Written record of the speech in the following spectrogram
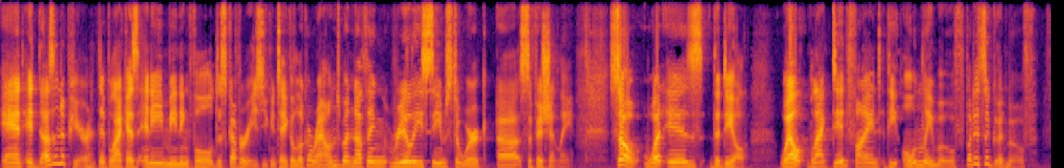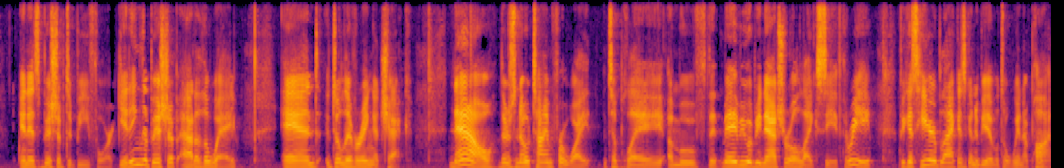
And it doesn't appear that black has any meaningful discoveries. You can take a look around, but nothing really seems to work uh, sufficiently. So, what is the deal? Well, black did find the only move, but it's a good move, and it's bishop to b4, getting the bishop out of the way and delivering a check. Now, there's no time for white to play a move that maybe would be natural like c3, because here black is going to be able to win a pawn.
